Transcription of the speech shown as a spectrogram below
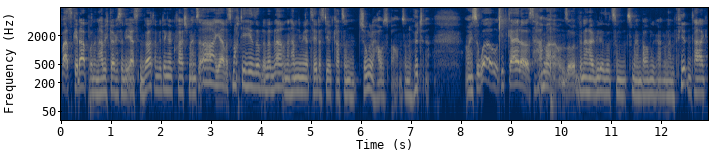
was geht ab? Und dann habe ich, glaube ich, so die ersten Wörter mit denen gequatscht. Meinte so, ah ja, was macht ihr hier so, bla bla bla. Und dann haben die mir erzählt, dass die halt gerade so ein Dschungelhaus bauen, so eine Hütte. Und ich so, wow, sieht geil aus, Hammer und so. Und bin dann halt wieder so zum, zu meinem Baum gegangen. Und am vierten Tag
